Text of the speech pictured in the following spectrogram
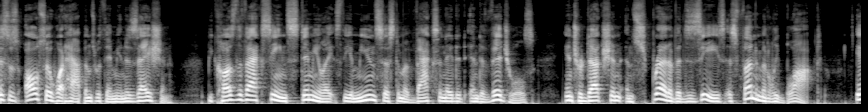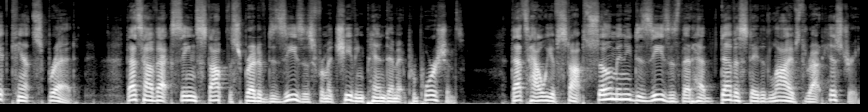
This is also what happens with immunization. Because the vaccine stimulates the immune system of vaccinated individuals, introduction and spread of a disease is fundamentally blocked. It can't spread. That's how vaccines stop the spread of diseases from achieving pandemic proportions. That's how we have stopped so many diseases that have devastated lives throughout history.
